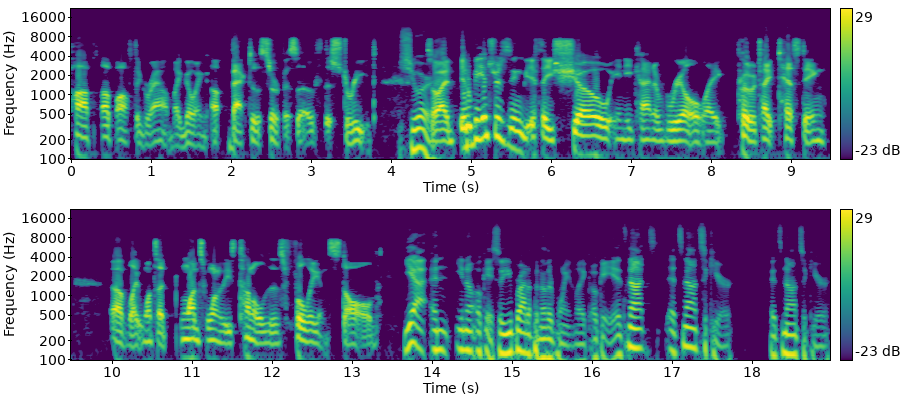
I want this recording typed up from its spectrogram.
pop up off the ground by going up back to the surface of the street. Sure. So I, it'll be interesting if they show any kind of real like prototype testing of like once a once one of these tunnels is fully installed. Yeah, and you know, okay, so you brought up another point. Like, okay, it's not it's not secure. It's not secure.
